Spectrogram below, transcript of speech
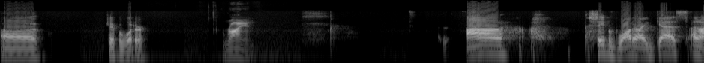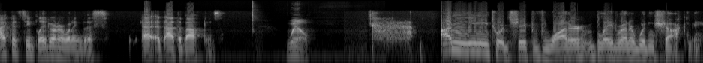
Uh, Shape of Water. Ryan. Uh Shape of Water, I guess. I, know, I could see Blade Runner winning this at, at, at the BAFTAs. Will. I'm leaning towards Shape of Water. Blade Runner wouldn't shock me.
